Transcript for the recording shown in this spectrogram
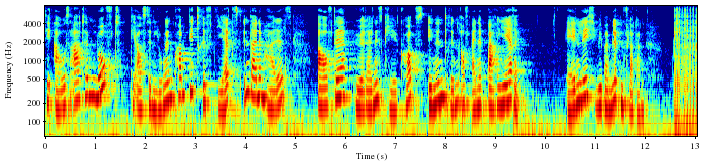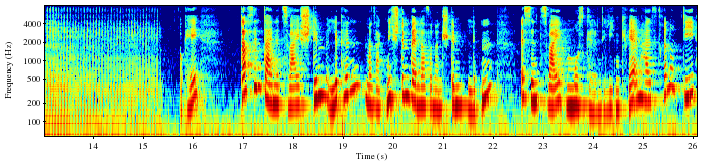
Die Ausatemluft, die aus den Lungen kommt, die trifft jetzt in deinem Hals auf der Höhe deines Kehlkopfs innen drin auf eine Barriere. Ähnlich wie beim Lippenflattern. Okay, das sind deine zwei Stimmlippen. Man sagt nicht Stimmbänder, sondern Stimmlippen. Es sind zwei Muskeln, die liegen quer im Hals drin und die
